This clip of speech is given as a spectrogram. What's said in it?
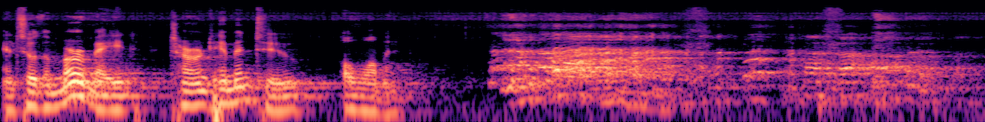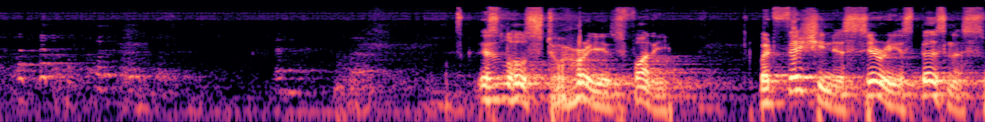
And so the mermaid turned him into a woman. this little story is funny, but fishing is serious business.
